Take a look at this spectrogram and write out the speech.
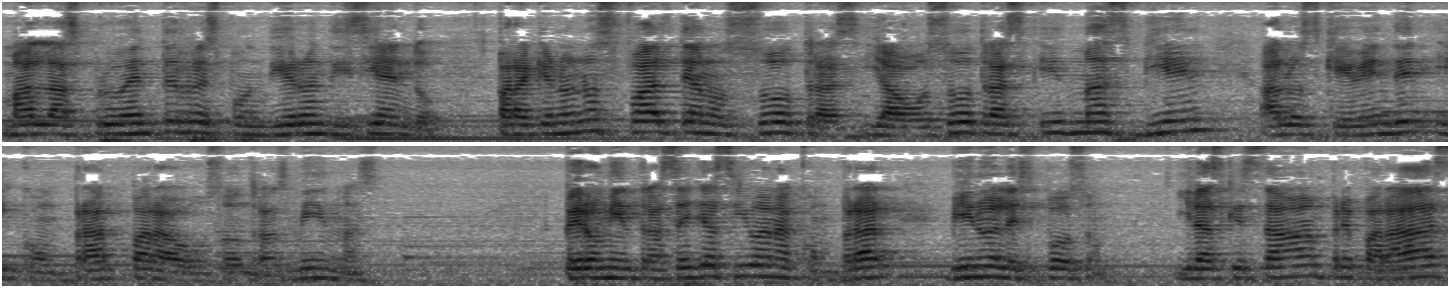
Mas las prudentes respondieron diciendo, para que no nos falte a nosotras y a vosotras, id más bien a los que venden y comprad para vosotras mismas. Pero mientras ellas iban a comprar, vino el esposo y las que estaban preparadas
